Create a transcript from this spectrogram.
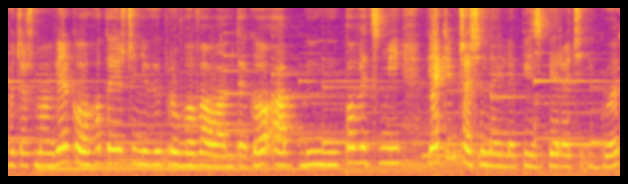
chociaż mam wielką ochotę, jeszcze nie wypróbowałam tego. A mm, powiedz mi, w jakim czasie najlepiej zbierać igły?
